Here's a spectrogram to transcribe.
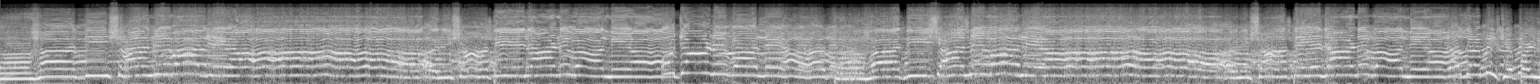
تہادی شان ارشان ارشان پڑھ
